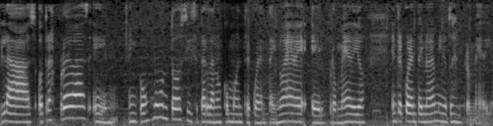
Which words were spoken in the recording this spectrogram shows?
las otras pruebas eh, en conjunto sí se tardaron como entre 49 el promedio, entre 49 minutos en promedio.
